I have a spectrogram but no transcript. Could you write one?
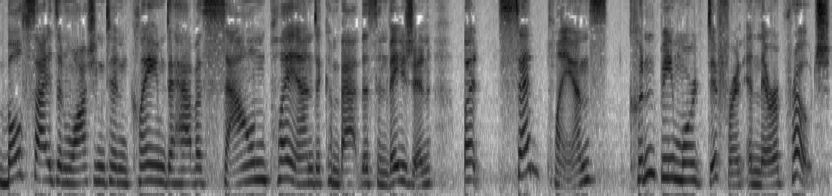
Both sides in Washington claim to have a sound plan to combat this invasion, but said plans couldn't be more different in their approach.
